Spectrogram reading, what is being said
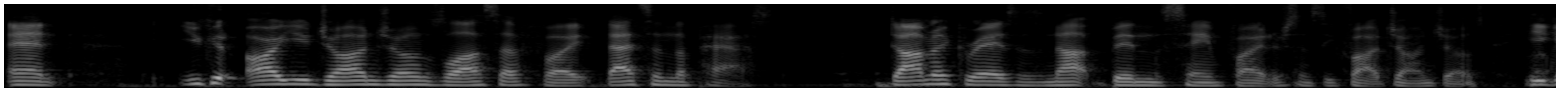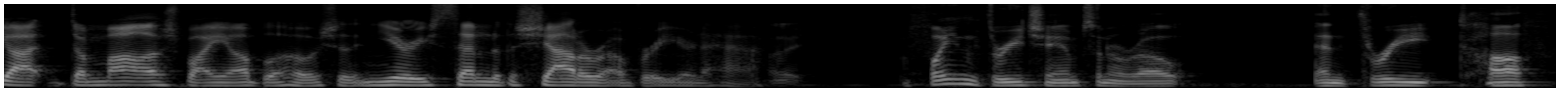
And you could argue Jon Jones lost that fight. That's in the past. Dominick Reyes has not been the same fighter since he fought Jon Jones. He got demolished by Jan Blachowicz, and Yuri sent him to the shadow realm for a year and a half. Fighting three champs in a row and three tough,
